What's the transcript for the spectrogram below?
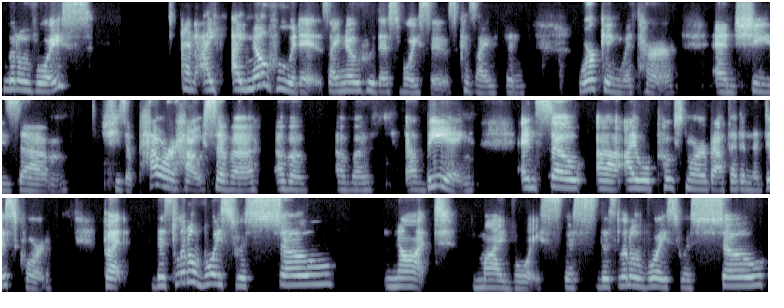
little voice, and I, I know who it is. I know who this voice is because I've been working with her, and she's um, she's a powerhouse of a of a of a, a being, and so uh, I will post more about that in the Discord. But this little voice was so not my voice. This this little voice was so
